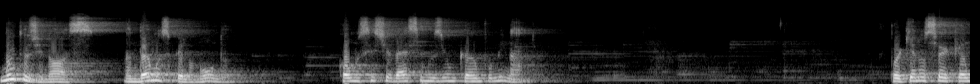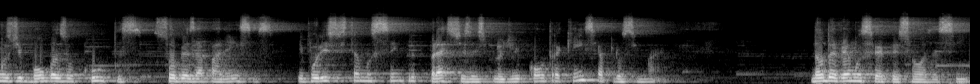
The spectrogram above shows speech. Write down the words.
Muitos de nós andamos pelo mundo como se estivéssemos em um campo minado. Porque nos cercamos de bombas ocultas sob as aparências e por isso estamos sempre prestes a explodir contra quem se aproximar. Não devemos ser pessoas assim,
